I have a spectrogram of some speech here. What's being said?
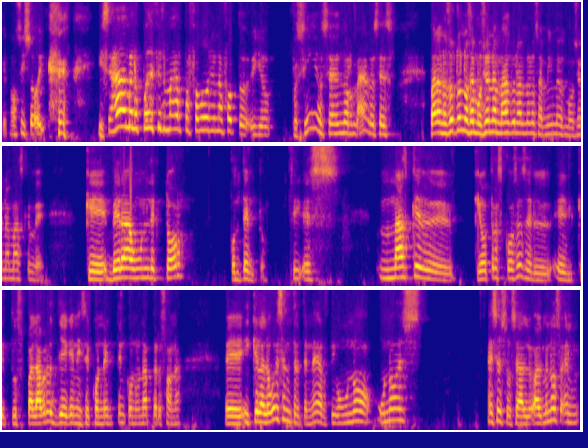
que no, sí soy. y dice, ah, me lo puede firmar, por favor, y una foto. Y yo, pues sí, o sea, es normal, o sea, para nosotros nos emociona más, bueno, al menos a mí me emociona más que, me, que ver a un lector contento. Sí, es más que que otras cosas, el, que tus palabras lleguen y se conecten con una persona eh, y que la logres entretener. Digo, uno, uno es, es eso, o sea, al, menos, al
